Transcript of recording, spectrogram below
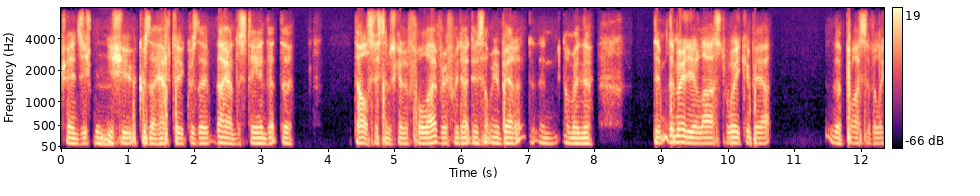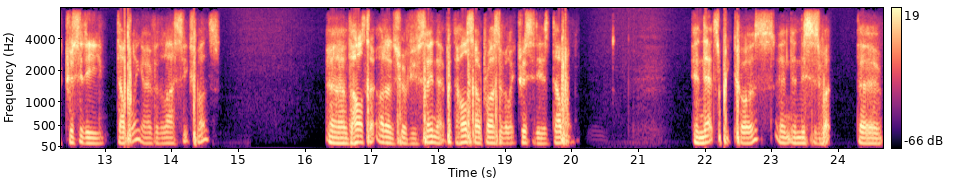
transition Mm. issue because they have to because they they understand that the the whole system's going to fall over if we don't do something about it. And I mean the the, the media last week about the price of electricity doubling over the last six months. Uh, the wholesale, I don't know if you've seen that, but the wholesale price of electricity has doubled. And that's because, and, and this is what the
